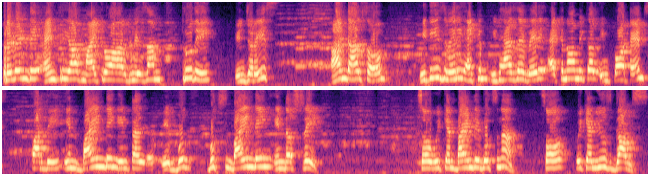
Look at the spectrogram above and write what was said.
prevent the entry of microorganism through the injuries and also it is very it has a very economical importance for the in binding inter a book books binding industry So we can bind the books now. So we can use gums.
